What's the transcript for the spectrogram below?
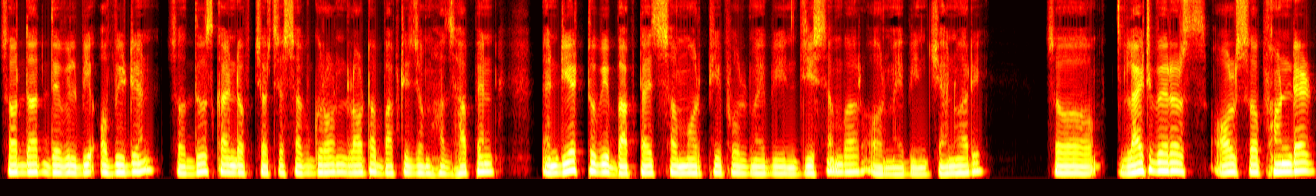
so that they will be obedient. So those kind of churches have grown. A lot of baptism has happened, and yet to be baptized, some more people maybe in December or maybe in January. So light bearers also funded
